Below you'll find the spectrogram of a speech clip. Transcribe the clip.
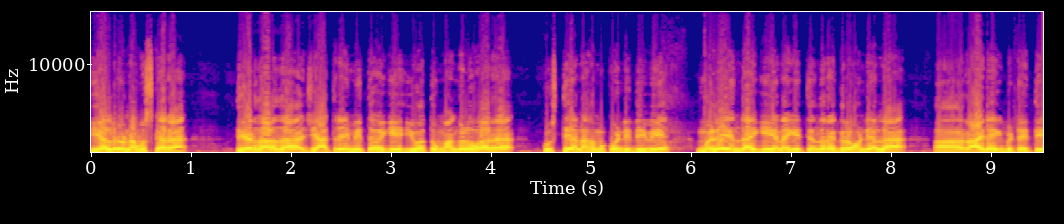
ಎಲ್ರೂ ನಮಸ್ಕಾರ. ತೇರ್ದಾಳದ ಜಾತ್ರೆ ನಿಮಿತ್ತವಾಗಿ ಇವತ್ತು ಮಂಗಳವಾರ ಕುಸ್ತಿಯನ್ನು ಹಮ್ಮಿಕೊಂಡಿದ್ದೀವಿ. ಮಳೆಯಿಂದಾಗಿ ಏನಾಗೈತಿ ಅಂದ್ರೆ ಗ್ರೌಂಡ್ ಎಲ್ಲ ಆ, ಬಿಟ್ಟೈತಿ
